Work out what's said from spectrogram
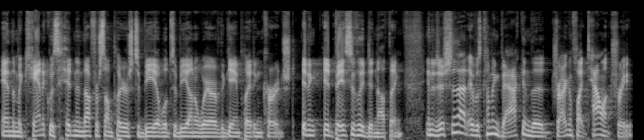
and the mechanic was hidden enough for some players to be able to be unaware of the gameplay it encouraged. It, it basically did nothing. In addition to that, it was coming back in the Dragonflight talent tree,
